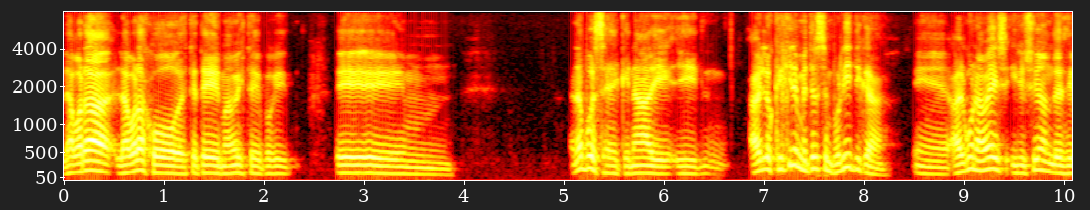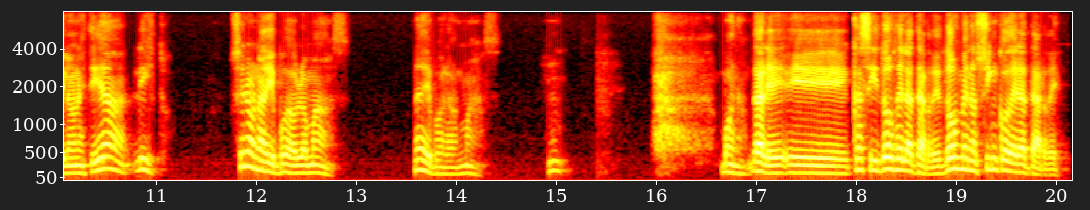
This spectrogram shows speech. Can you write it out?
la verdad, la verdad, este tema, ¿viste? Porque eh, no puede ser que nadie. los que quieren meterse en política, eh, alguna vez y desde la honestidad, listo. Si no, nadie puede hablar más. Nadie puede hablar más. ¿Mm? Bueno, dale, eh, casi 2 de la tarde, 2 menos 5 de la tarde.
